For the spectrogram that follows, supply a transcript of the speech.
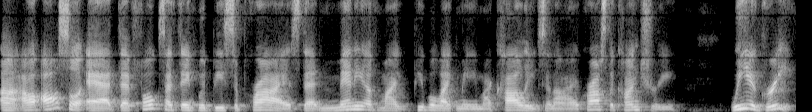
Uh, I'll also add that folks, I think, would be surprised that many of my people like me, my colleagues and I across the country, we agree,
